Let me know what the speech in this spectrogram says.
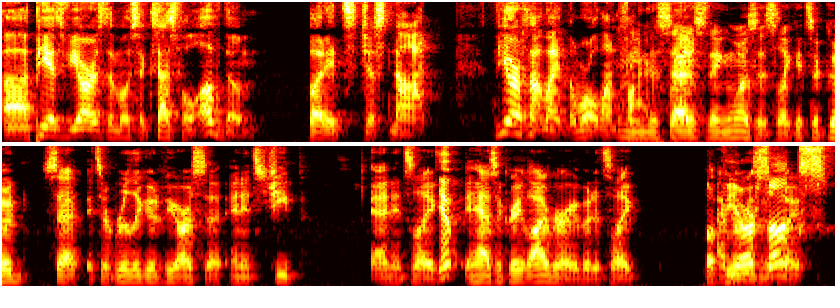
Uh, PSVR is the most successful of them, but it's just not. VR's not lighting the world on fire. I mean, the saddest thing was it's like it's a good set. It's a really good VR set, and it's cheap, and it's like Yep. it has a great library, but it's like But I have no VR reason to play it. sucks.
